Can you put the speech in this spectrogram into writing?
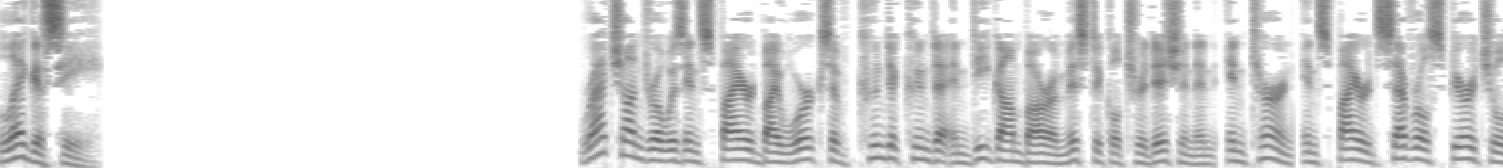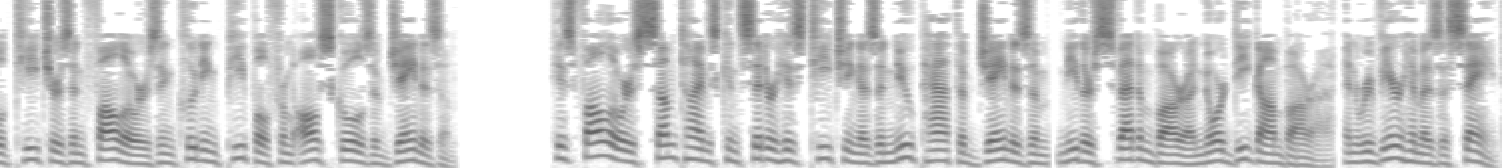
Legacy Rajchandra was inspired by works of Kunda Kunda and Digambara mystical tradition and, in turn, inspired several spiritual teachers and followers including people from all schools of Jainism. His followers sometimes consider his teaching as a new path of Jainism, neither Svetambara nor Digambara, and revere him as a saint.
